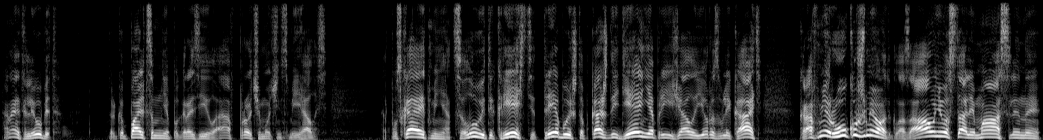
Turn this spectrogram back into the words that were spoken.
Она это любит. Только пальцем мне погрозила, а, впрочем, очень смеялась. Отпускает меня, целует и крестит, требует, чтобы каждый день я приезжал ее развлекать. Граф мне руку жмет, глаза у него стали масляные.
